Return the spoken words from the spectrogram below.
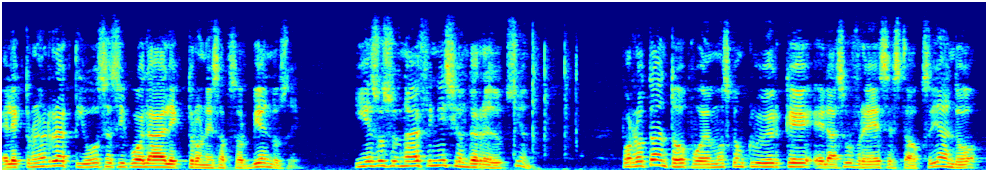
Electrones reactivos es igual a electrones absorbiéndose. Y eso es una definición de reducción. Por lo tanto, podemos concluir que el azufre se está oxidando,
